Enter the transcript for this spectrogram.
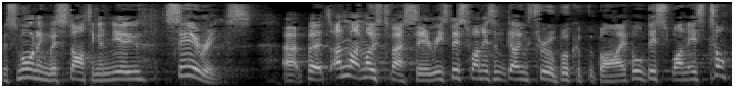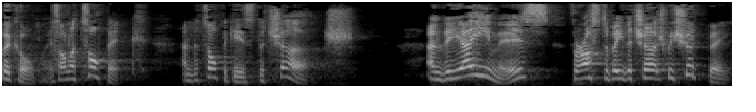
This morning we're starting a new series. Uh, but unlike most of our series, this one isn't going through a book of the Bible. This one is topical. It's on a topic. And the topic is the church. And the aim is for us to be the church we should be.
